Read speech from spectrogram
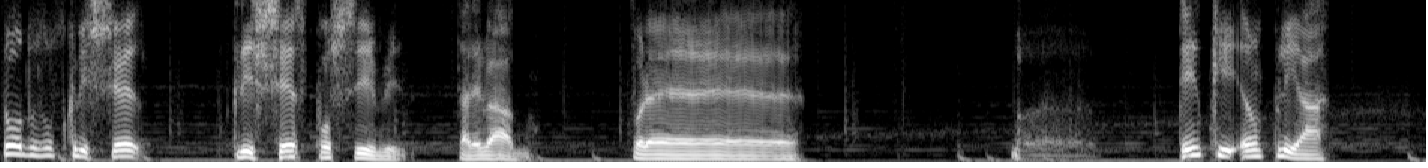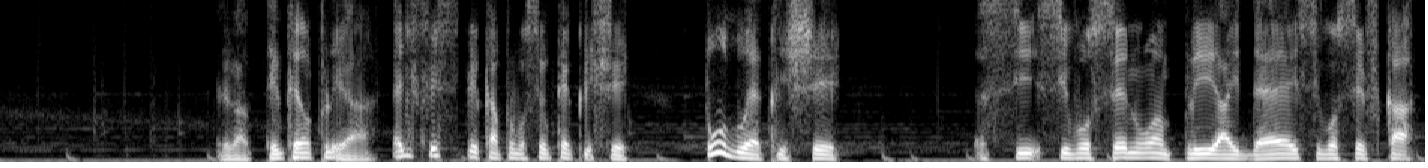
Todos os clichês, clichês possíveis, tá ligado? É que ampliar. Tá Tenho que ampliar. É difícil explicar para você o que é clichê. Tudo é clichê. Se, se você não amplia a ideia e se você ficar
